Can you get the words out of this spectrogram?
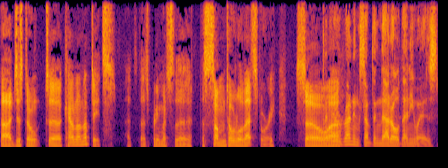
uh, just don't uh, count on updates. That's that's pretty much the the sum total of that story. So if you're uh, running something that old, anyways,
